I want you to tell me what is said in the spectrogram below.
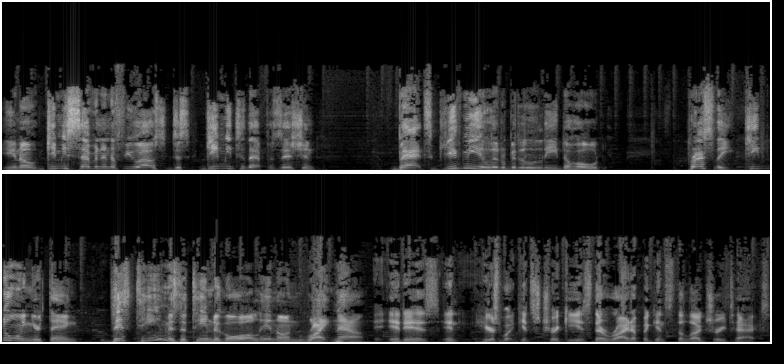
You know, give me seven in a few outs. Just give me to that position. Bats, give me a little bit of the lead to hold. Pressly, keep doing your thing. This team is the team to go all in on right now. It is. And here's what gets tricky is they're right up against the luxury tax.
